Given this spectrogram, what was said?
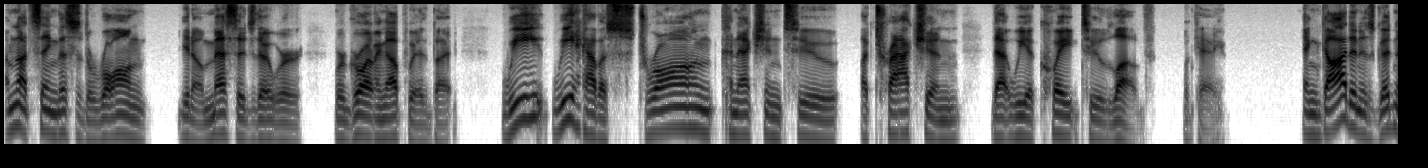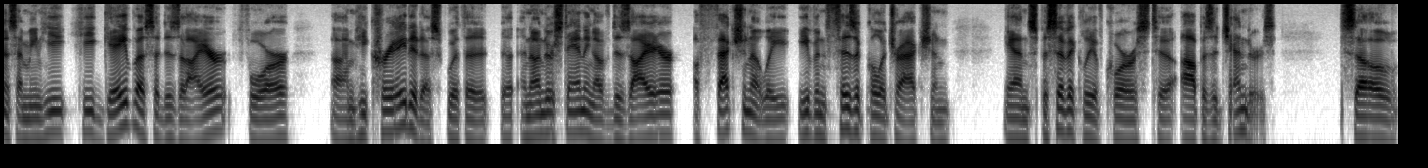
I'm not saying this is the wrong, you know, message that we're, we're growing up with, but we, we have a strong connection to attraction that we equate to love. Okay. And God in his goodness, I mean, he, he gave us a desire for um, he created us with a, an understanding of desire, affectionately, even physical attraction, and specifically, of course, to opposite genders. So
